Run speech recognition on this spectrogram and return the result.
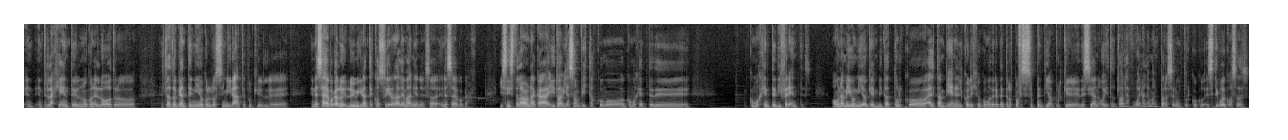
en- entre la gente, el uno con el otro, el trato que han tenido con los inmigrantes, porque eh, en esa época lo- los inmigrantes construyeron Alemania, en esa, en esa época. Y se instalaron acá y todavía son vistos como, como gente de... como gente diferentes. A un amigo mío que es mitad turco, a él también en el colegio como de repente los profes se sorprendían porque decían, oye, tú, tú hablas buen alemán para ser un turco. Co- Ese tipo de cosas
